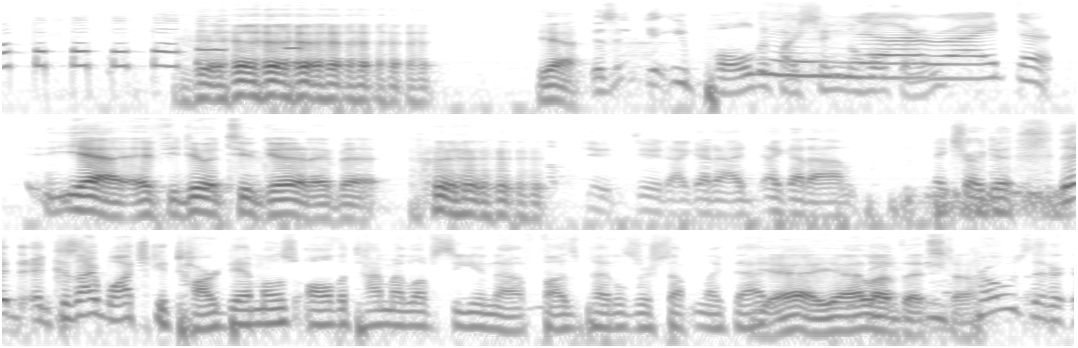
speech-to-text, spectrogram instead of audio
yeah, Does it get you pulled if I sing the whole No thing? rider. Yeah. If you do it too good, I bet. Oh, dude, dude, I gotta, I, I gotta um, make sure I do it because I watch guitar demos all the time. I love seeing uh, fuzz pedals or something like that. yeah, yeah. I love that these stuff. Pros that are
